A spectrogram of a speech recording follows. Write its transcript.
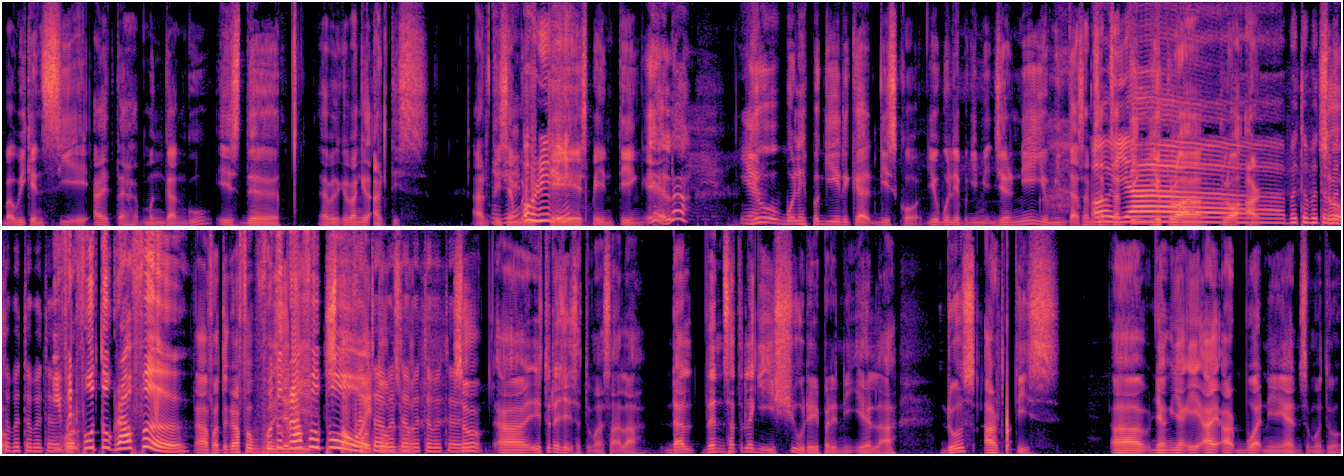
but we can see AI telah mengganggu is the apa kita panggil artis. Artis Okay. yang Oh, really? melukis, painting. Yalah. Yeah. You boleh pergi dekat Discord, you boleh pergi Mid Journey, you minta some, Oh some something, ya. you keluar keluar art. Betul betul So, betul betul betul. Even fotografer. Ah, fotografer pun stock pun. betul betul semua. betul betul. So uh, itu dah jadi satu masalah. Dan, dan satu lagi isu daripada ni ialah those artists uh, yang yang AI art buat ni kan semua tu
